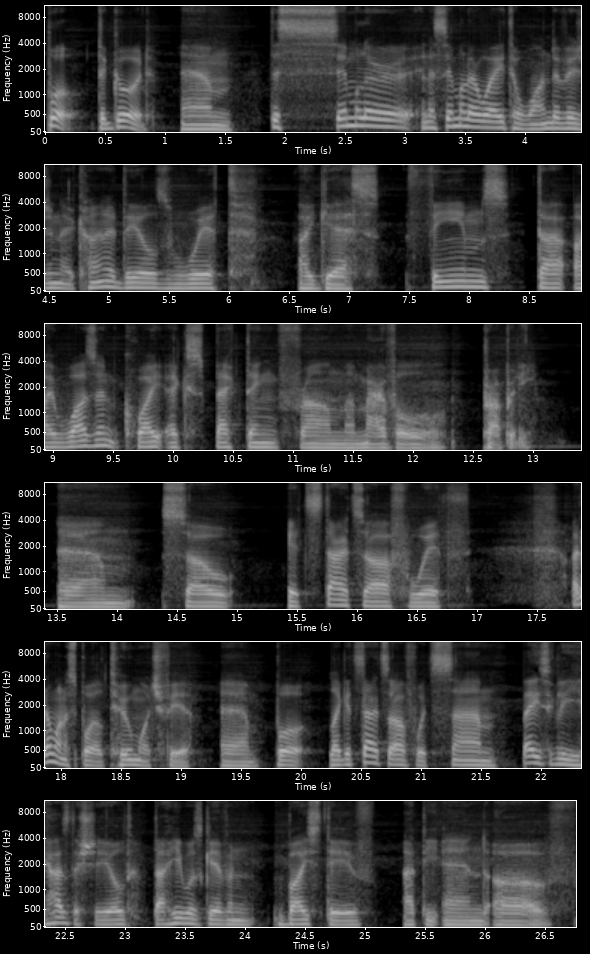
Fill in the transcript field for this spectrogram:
But the good, um, the similar in a similar way to WandaVision, it kind of deals with, I guess, themes that I wasn't quite expecting from a Marvel property. Um, so it starts off with, I don't want to spoil too much for you, um, but like it starts off with Sam. Basically, he has the shield that he was given by Steve at the end of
